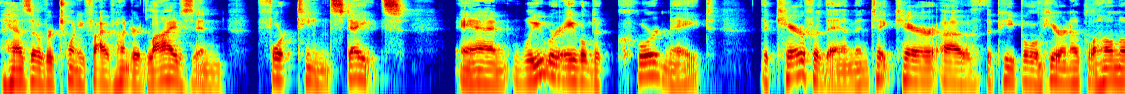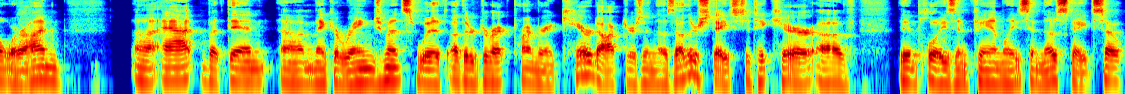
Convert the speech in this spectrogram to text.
has over 2,500 lives in 14 states. And we were able to coordinate the care for them and take care of the people here in Oklahoma where I'm uh, at, but then uh, make arrangements with other direct primary care doctors in those other states to take care of the employees and families in those states. So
